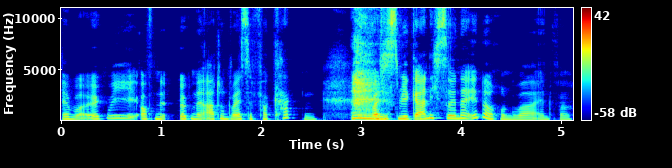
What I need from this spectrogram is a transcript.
immer irgendwie auf eine, irgendeine Art und Weise verkacken. weil es mir gar nicht so in Erinnerung war einfach.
